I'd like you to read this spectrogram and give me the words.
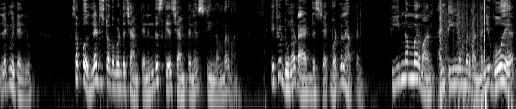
Let me tell you. Suppose let's talk about the champion. In this case champion is team number one. If you do not add this check what will happen? Team number one and team number one. When you go here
